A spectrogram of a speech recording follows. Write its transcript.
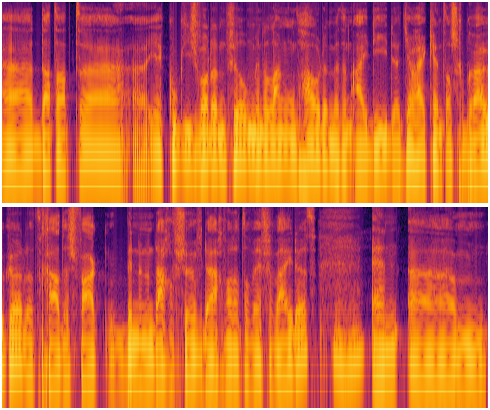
Uh, dat dat, uh, je cookies worden veel minder lang onthouden met een ID dat jou herkent als gebruiker. Dat gaat dus vaak binnen een dag of zeven dagen wordt het alweer verwijderd. Mm -hmm. En, um,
